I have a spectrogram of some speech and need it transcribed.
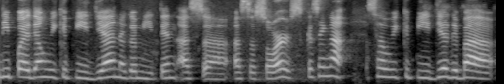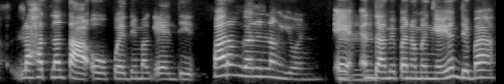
hindi pwede ang Wikipedia na gamitin as a, as a source kasi nga sa Wikipedia, 'di ba, lahat ng tao pwede mag-edit. Parang ganun lang 'yun. Eh Mm-mm. ang dami pa naman ngayon, 'di ba?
